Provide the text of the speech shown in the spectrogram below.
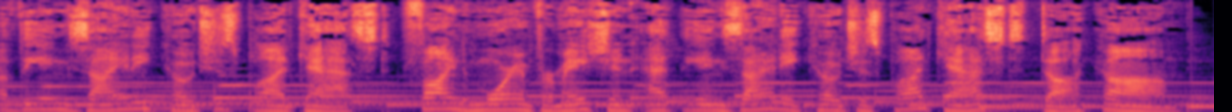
of the Anxiety Coaches Podcast. Find more information at the anxietycoachespodcast.com.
